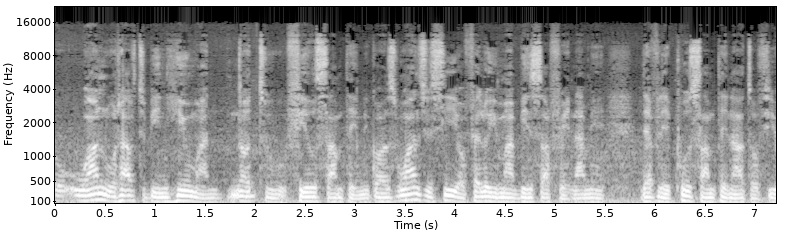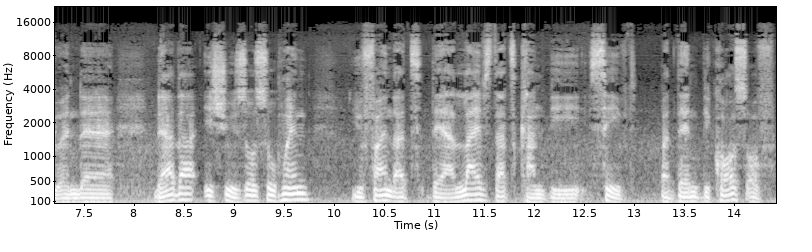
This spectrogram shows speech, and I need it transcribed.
one would have to be inhuman not to feel something because once you see your fellow human being suffering, I mean, definitely pull something out of you. And uh, the other issue is also when you find that there are lives that can be saved, but then because of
